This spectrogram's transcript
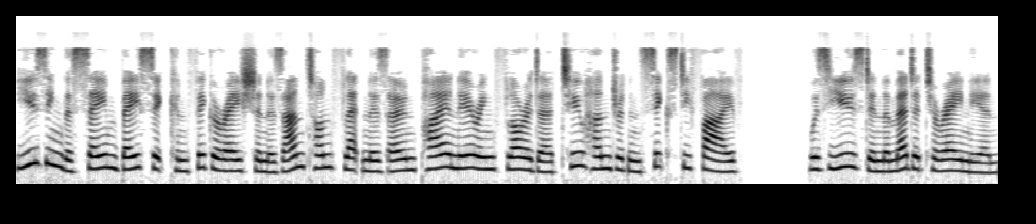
Using the same basic configuration as Anton Flettner's own pioneering Florida 265, was used in the Mediterranean,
